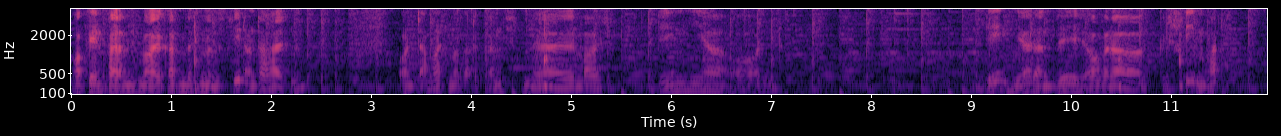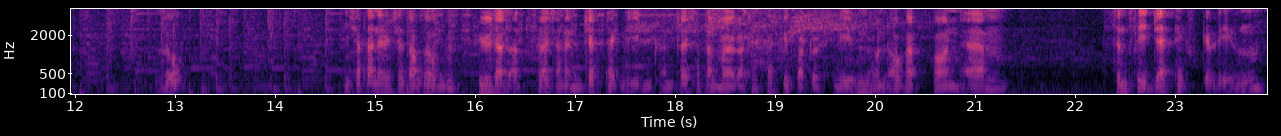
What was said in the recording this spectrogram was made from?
Auf jeden Fall habe ich mal gerade ein bisschen mit dem Street unterhalten. Und da mache ich mal gerade ganz schnell mache ich den hier und den hier, dann sehe ich auch, wenn er geschrieben hat. So. Ich habe da nämlich jetzt auch so ein Gefühl, dass das vielleicht an dem Jetpack liegen könnte. Ich habe dann mal gerade den Crash Report durchgelesen und auch was von ähm, Simply Jetpacks gelesen.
